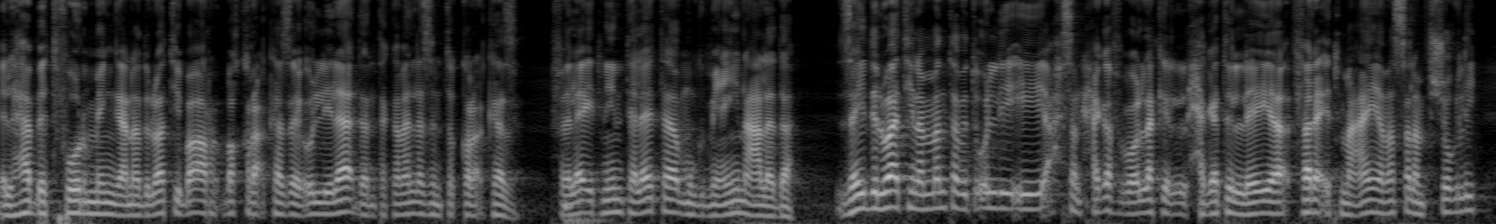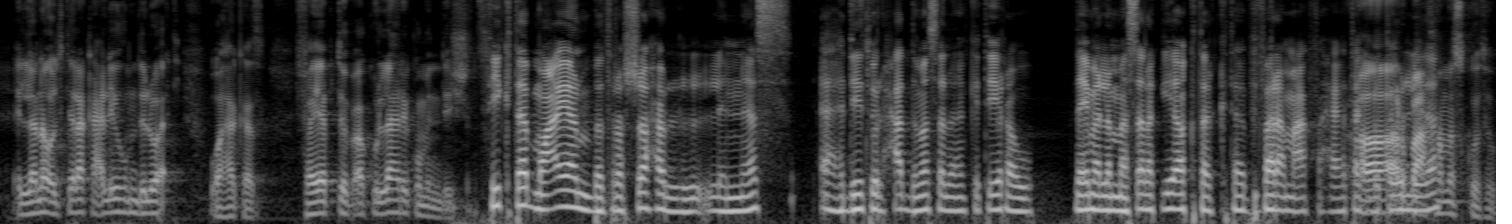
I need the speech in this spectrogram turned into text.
ال habit forming أنا دلوقتي بقرا بقرأ كذا يقول لي لا ده أنت كمان لازم تقرأ كذا. فلاقي اتنين تلاتة مجمعين على ده. زي دلوقتي لما انت بتقول لي إيه احسن حاجة فبقول لك الحاجات اللي هي فرقت معايا مثلا في شغلي اللي أنا قلت لك عليهم دلوقتي وهكذا. فهي بتبقى كلها recommendations في كتاب معين بترشحه لل- للناس أهديته لحد مثلا كتير أو دايما لما أسألك إيه أكتر كتاب فرق معاك في حياتك آه بتقول لي ده؟ خمس كتب.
